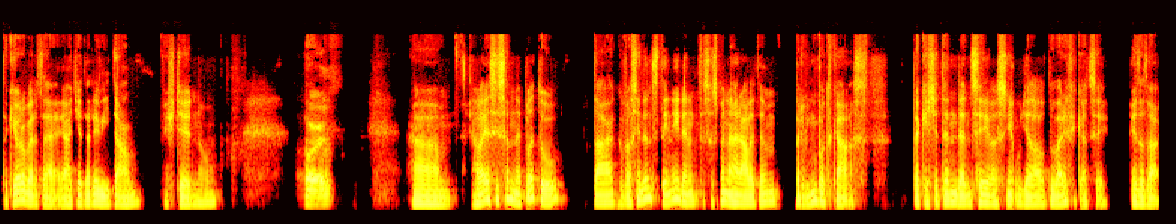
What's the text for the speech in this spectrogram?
Tak jo, Roberte, já tě tady vítám ještě jednou. Ahoj. Um, hele, jestli se nepletu, tak vlastně ten stejný den, kdy jsme nahráli ten první podcast, tak ještě ten den si vlastně udělal tu verifikaci. Je to tak?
